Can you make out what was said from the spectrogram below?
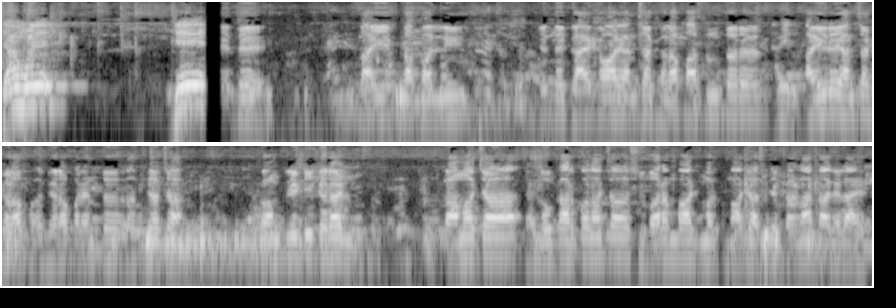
त्यामुळे जे येथे साई एकता कॉलनी येथे गायकवाड यांच्या घरापासून तर आहिरे यांच्या घरा घरापर्यंत रस्त्याच्या कॉन्क्रिटीकरण कामाच्या लोकार्पणाचा शुभारंभ आज माझ्या हस्ते करण्यात आलेला आहे.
